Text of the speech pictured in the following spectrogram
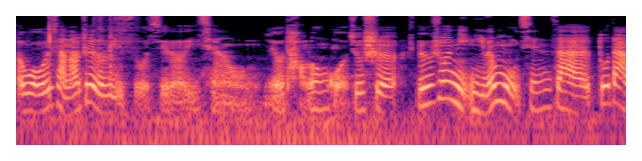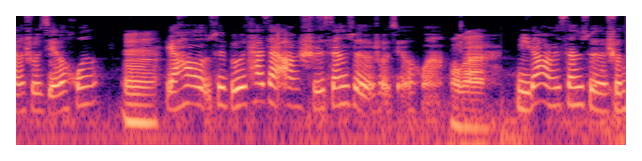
呃，我我就想到这个例子，我记得以前我们有讨论过，就是比如说你你的母亲在多大的时候结了婚，嗯。然后所以比如他在二十三岁的时候结的婚，，OK，你到二十三岁的时候，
